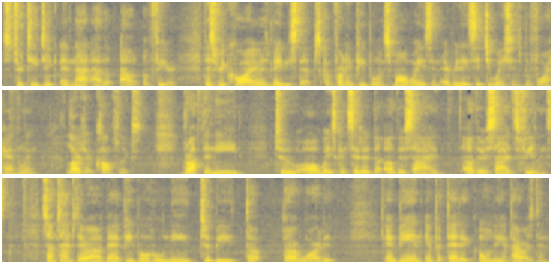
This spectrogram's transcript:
strategic and not out of, out of fear. This requires baby steps, confronting people in small ways in everyday situations before handling larger conflicts. Drop the need to always consider the other side other side's feelings. Sometimes there are bad people who need to be th- thwarted and being empathetic only empowers them.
